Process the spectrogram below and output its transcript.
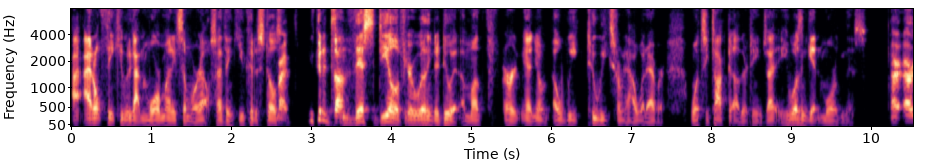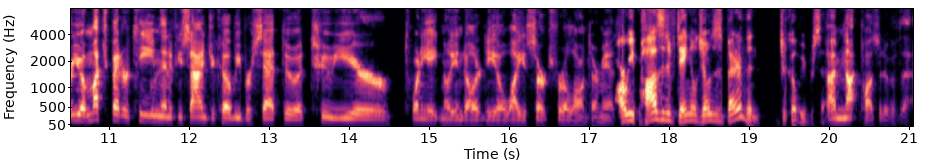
I, I don't think he would have gotten more money somewhere else. I think you could have still Right. you could have done this deal if you're willing to do it a month or you know a week, two weeks from now, whatever. Once he talked to other teams, I, he wasn't getting more than this. Are, are you a much better team than if you signed Jacoby Brissett to a two-year, twenty-eight million dollar deal while you search for a long-term answer? Are we positive Daniel Jones is better than Jacoby Brissett? I'm not positive of that.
